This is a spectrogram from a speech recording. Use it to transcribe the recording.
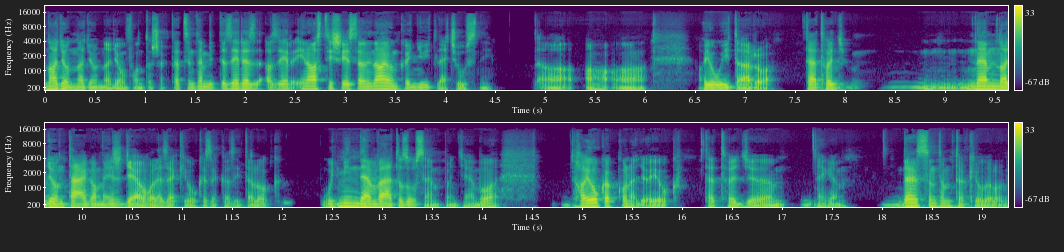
nagyon-nagyon-nagyon fontosak. Tehát szerintem itt azért, ez, azért én azt is észre, hogy nagyon könnyű itt lecsúszni. a, a, a, a jó italról. Tehát, hogy nem nagyon tág a mesdje, ahol ezek jók, ezek az italok, úgy minden változó szempontjából. Ha jók, akkor nagyon jók. Tehát, hogy igen. De ez szerintem tök jó dolog.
